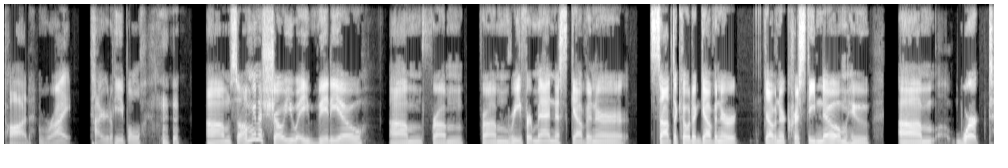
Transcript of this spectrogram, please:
Pod. Right. Tired of people? um, so I'm gonna show you a video um from from Reefer Madness Governor South Dakota Governor Governor Kristi Noem, who um, worked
